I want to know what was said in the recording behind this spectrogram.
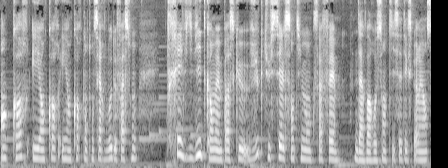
encore et encore et encore dans ton cerveau de façon très vivide quand même, parce que vu que tu sais le sentiment que ça fait d'avoir ressenti cette expérience,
